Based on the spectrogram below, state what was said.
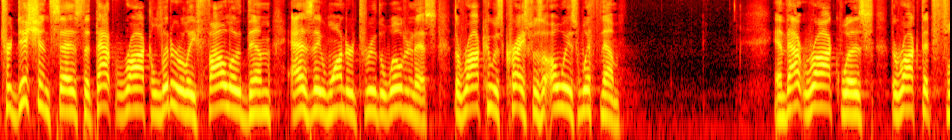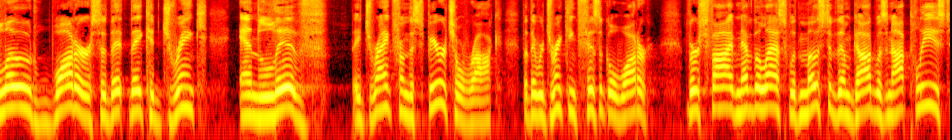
tradition says that that rock literally followed them as they wandered through the wilderness. The rock who was Christ was always with them. And that rock was the rock that flowed water so that they could drink and live. They drank from the spiritual rock, but they were drinking physical water. Verse 5 Nevertheless, with most of them, God was not pleased,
